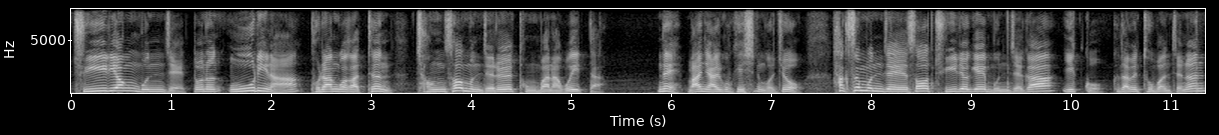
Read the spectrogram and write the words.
주의력 문제 또는 우울이나 불안과 같은 정서 문제를 동반하고 있다. 네, 많이 알고 계시는 거죠. 학습 문제에서 주의력의 문제가 있고, 그 다음에 두 번째는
